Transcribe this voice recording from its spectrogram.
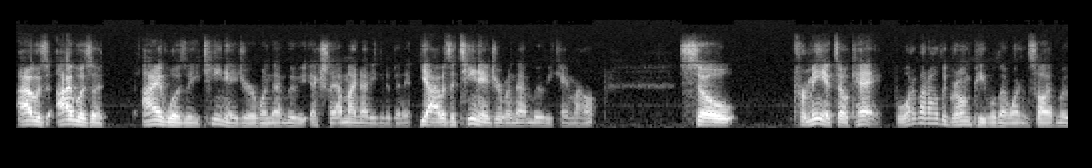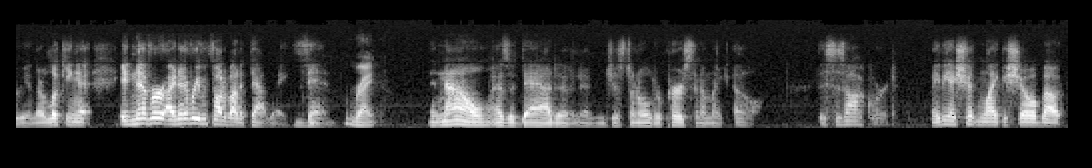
I was I was a I was a teenager when that movie actually I might not even have been it. Yeah, I was a teenager when that movie came out. So for me it's okay. But what about all the grown people that went and saw that movie and they're looking at it never I never even thought about it that way then. Right. And now as a dad and, and just an older person I'm like, "Oh, this is awkward. Maybe I shouldn't like a show about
